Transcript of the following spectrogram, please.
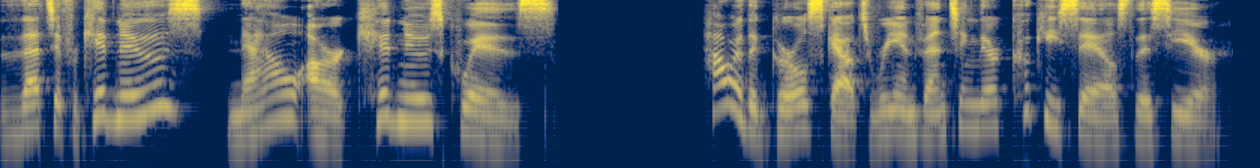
That's it for Kid News. Now, our Kid News quiz. How are the Girl Scouts reinventing their cookie sales this year?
